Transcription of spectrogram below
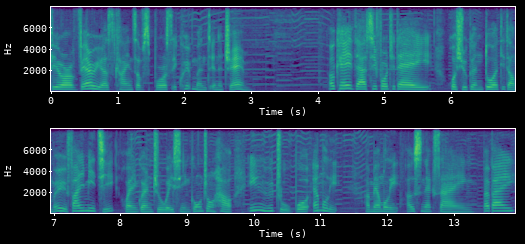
There are various kinds of sports equipment in the gym. Okay, that's it for today. 获取更多地道美语发音秘籍，欢迎关注微信公众号“英语主播 Emily”。I'm Emily. I'll see you next time. Bye bye.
